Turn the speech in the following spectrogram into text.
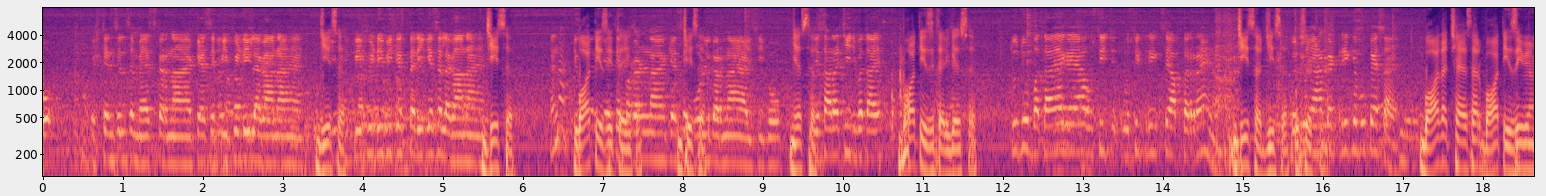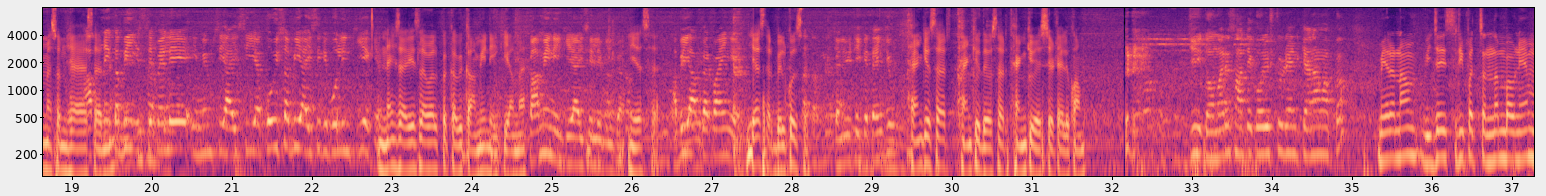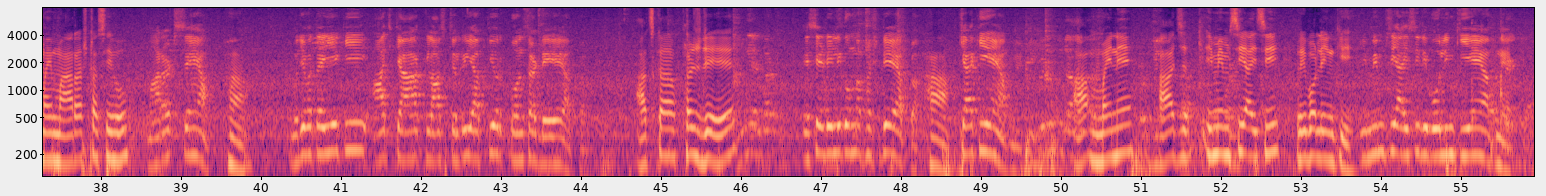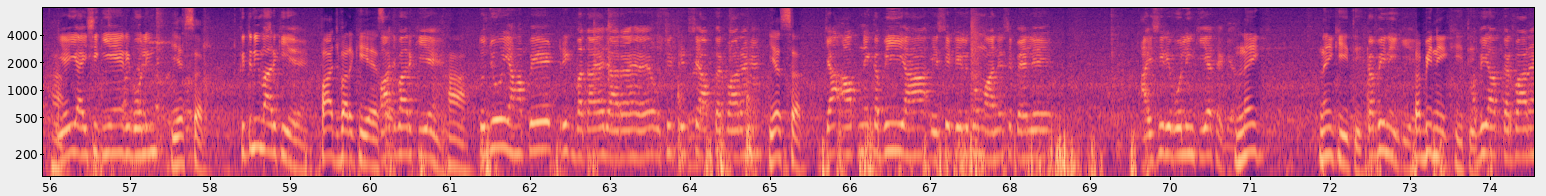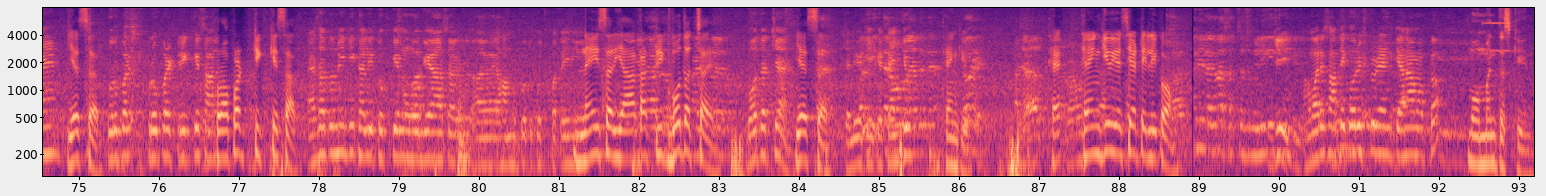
स्टेंसिल से मैच करना है कैसे पीपीडी लगाना है जी, सर। पीपीडी भी किस तरीके से लगाना है? जी सर। है ना? बहुत इजी तरीके। से पकड़ना है कैसे होल्ड करना है आईसी को? यस सर ये सारा चीज़ बताए। बहुत इजी तरीके से तो जो बताया गया उसी उसी ट्रिक से आप कर रहे हैं ना? जी सर जी सर तो जो यहाँ का ट्रिक है वो कैसा है? बहुत अच्छा है सर बहुत इजी वे में समझाया है सर। आपने ने कभी इससे पहले एमएमसी आईसी या कोई सा भी आईसी रिबोलिंग किए क्या? नहीं सर इस लेवल पे कभी काम ही नहीं किया मैं। काम ही नहीं किया आईसी लेवल का? यस सर अभी आप कर पाएँगे? यस सर बिल्कुल सर चलिए ठीक है thank you thank you sir thank you Dev sir thank you S telecom जी तो हमारे साथ एक और स्टूडेंट क्या नाम आपका? मेरा नाम विजय श्रीपद चंदन बावनी है मैं महाराष्ट्र से हूँ। महाराष्ट्र से हैं आप? हाँ। मुझे बताइए कि आज क्या क्लास चल रही है आपकी और कौन सा डे है आपका? आज का फ़र्स्ट डे है। एस डेलीकॉम में फ़र्स्ट डे है आपका? हाँ। क्या किए हैं आपने? आ, मैंने आज M M C I C reballing की। M M C I C reballing किए हैं आपने? हाँ। यही आई सी किए हैं रिबोलिंग यस सर कितनी बार किए हैं? पाँच बार किए हैं पाँच बार किए हैं? हाँ। तो जो यहाँ पे ट्रिक बताया जा रहा है उसी ट्रिक से आप कर पा रहे हैं? यस सर क्या आपने कभी यहाँ एसी टेलीकॉम आने से पहले आईसी रिबोलिंग किया था क्या? नहीं नहीं की थी। कभी नहीं की कभी नहीं की थी। अभी आप कर पा रहे हैं? Yes sir proper proper trick के साथ? प्रॉपर ट्रिक के साथ। ऐसा तो नहीं कि खाली तुक्के में हो गया सर हमको तो कुछ पता ही नहीं। नहीं सर यहाँ का ट्रिक बहुत अच्छा है। बहुत अच्छा है? यस सर चलिए ठीक है thank you thank you thank you Asia telecom जी हमारे साथ एक और स्टूडेंट क्या नाम आपका? मोहम्मद तस्कीन।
